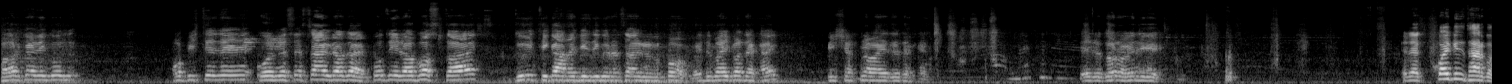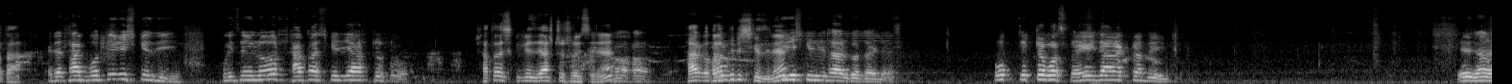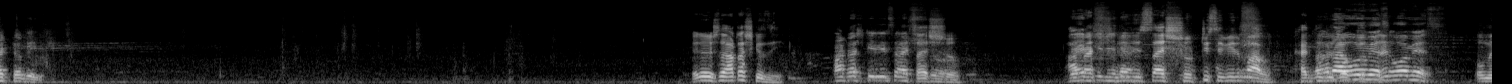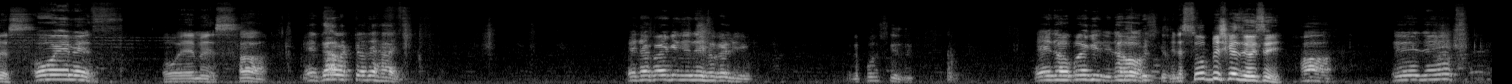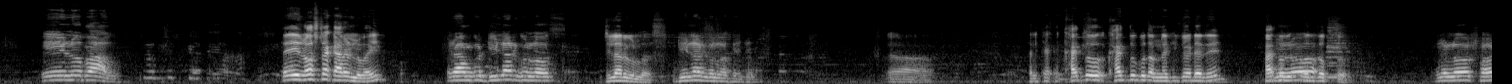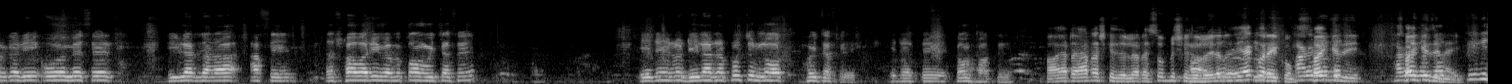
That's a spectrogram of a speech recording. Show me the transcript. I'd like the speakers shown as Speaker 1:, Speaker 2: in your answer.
Speaker 1: সরকারি অফিস থেকে ওএমএস এর চালটা দেয় প্রতিটা বস্তায় দুই থেকে আড়াই কেজি করে চাল কম। এই যে মাইপা দেখায় বিশ্বাস না হয় দেখেন। এই যে ধরো এদিকে।
Speaker 2: এটা কয় কেজি থাকার কথা?
Speaker 1: এটা থাকব তিরিশ কেজি হয়েছে হলো সাতাশ কেজি আটশোশো
Speaker 2: সাতাশ কেজি আটশোশো হয়েছে হ্যাঁ?
Speaker 1: হ্যাঁ হ্যাঁ।
Speaker 2: থাকার কথা তিরিশ কেজি না
Speaker 1: তিরিশ কেজি থাকার কথা এটা। প্রত্যেকটা বস্তা এই যার একটা দিই। এই যার একটা দিই।
Speaker 2: এটা হচ্ছে আঠাশ কেজি।
Speaker 1: আঠাশ কেজি
Speaker 2: চারশো। আঠাশ
Speaker 1: কেজি।
Speaker 2: কেজি চারশো টিসিবির মাল। খাদ্য
Speaker 1: OMS OMS
Speaker 2: OMS
Speaker 1: OMS
Speaker 2: O M S
Speaker 1: হ্যাঁ এই যার একটা দেখাই। এটা কয় কেজি দেখো খালি? এই দেখো কয় কেজি দেখো।
Speaker 2: এটা চব্বিশ কেজি হয়েছে
Speaker 1: হ্যাঁ। এই যে এই হলো মাল
Speaker 2: এই লসটা কার হলো ভাই?
Speaker 1: এটা আমাকে
Speaker 2: ডিলারগুলো
Speaker 1: ডিলারগুলো ডিলারগুলো এটা।
Speaker 2: তাহলে খাদ্য খাদ্য গুদাম নাকি কয় এটা রে? খাদ্য অধিদপ্তর?
Speaker 1: হলো সরকারি ওএমএস এর ডিলার যারা আছে সবারই ভাবে কম হইতাছে। এটা হলো ডিলাররা প্রচুর লস হইতাছে। এটাতে কম হতে
Speaker 2: এটা আঠাশ কেজি হলো এটা চব্বিশ কেজি হলো
Speaker 1: হ্যাঁ,
Speaker 2: এটা তো
Speaker 1: 24
Speaker 2: একবারেই কম ছয় কেজি ছয় কেজি নাই।
Speaker 1: 30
